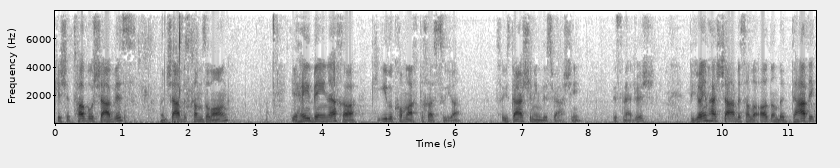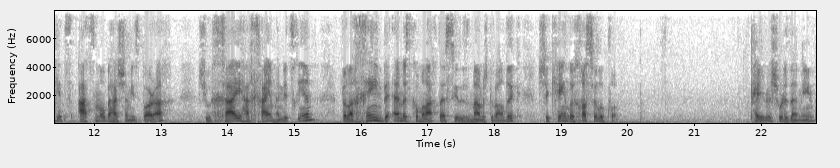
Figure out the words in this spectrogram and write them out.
Kishatavu Shabbos, when Shabbos comes along, Yehei beinecha ki ilu kom suya. So he's darshaning this Rashi, this Medrash. B'yoyim HaShabbos ala adam ledavik etz atzmo b'Hashem Yisbarach shu chai hachayim hanitzchiyim v'lachein be'emes kom malachta suya. This is mamish gevaldik. Shekein lo chaser lo klom. Perish, what does that mean?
